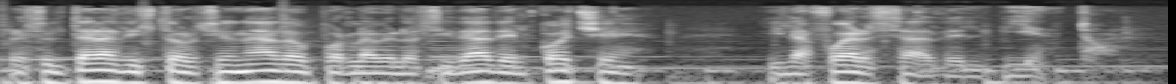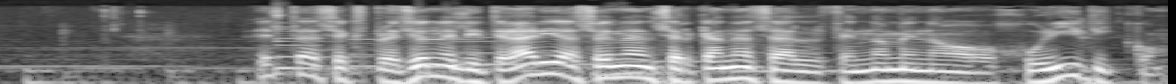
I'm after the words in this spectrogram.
resultara distorsionado por la velocidad del coche y la fuerza del viento. Estas expresiones literarias suenan cercanas al fenómeno jurídico,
